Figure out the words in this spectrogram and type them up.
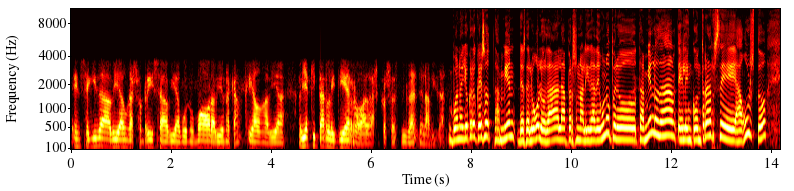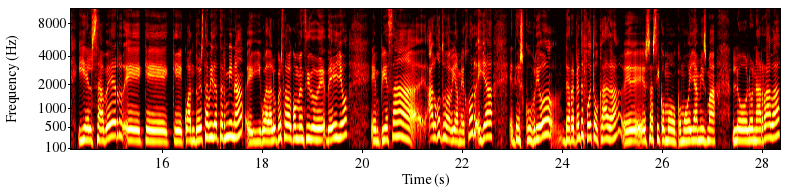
enseguida había una sonrisa, había buen humor, había una canción, había había quitarle hierro a las cosas duras de la vida. Bueno, yo creo que eso también, desde luego, lo da la personalidad de uno, pero también lo da el encontrarse a gusto y el saber eh, que, que, cuando esta vida termina, eh, y Guadalupe estaba convencido de, ello, empieza algo todavía mejor. Ella descubrió, de repente fue tocada, eh, es así como, como ella misma lo, lo narraba,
